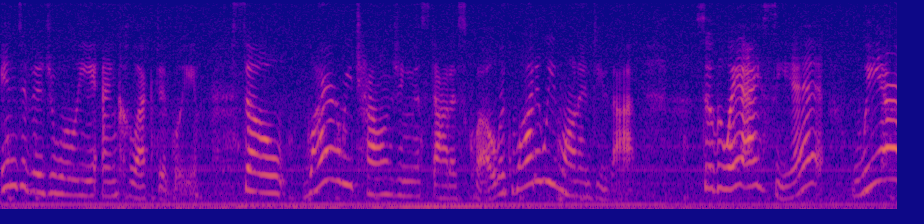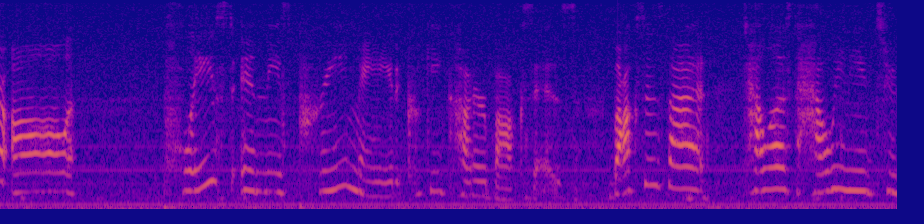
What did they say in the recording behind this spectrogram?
individually and collectively. So, why are we challenging the status quo? Like, why do we want to do that? So, the way I see it, we are all placed in these pre made cookie cutter boxes. Boxes that tell us how we need to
